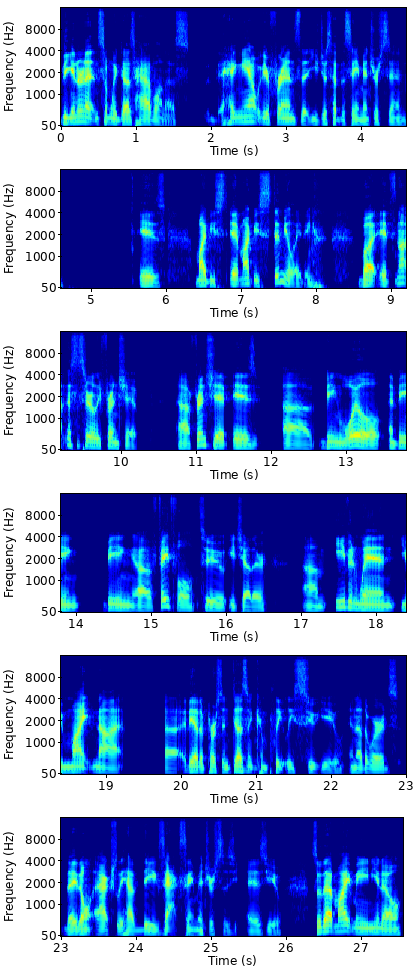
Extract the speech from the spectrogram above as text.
the internet in some way does have on us. Hanging out with your friends that you just have the same interests in is might be it might be stimulating, but it's not necessarily friendship. Uh, friendship is uh, being loyal and being being uh, faithful to each other, um, even when you might not uh, the other person doesn't completely suit you. In other words, they don't actually have the exact same interests as, as you. So that might mean, you know,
